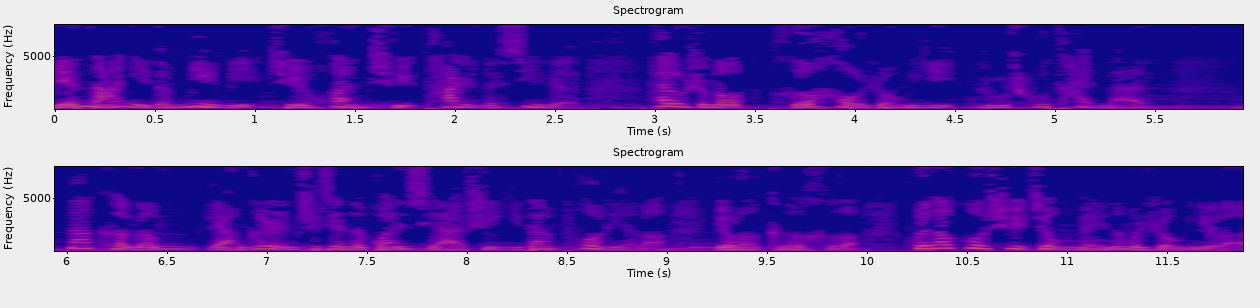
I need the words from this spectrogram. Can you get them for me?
别拿你的秘密去换取他人的信任，还有什么和好容易，如初太难。那可能两个人之间的关系啊，是一旦破裂了，有了隔阂，回到过去就没那么容易了。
